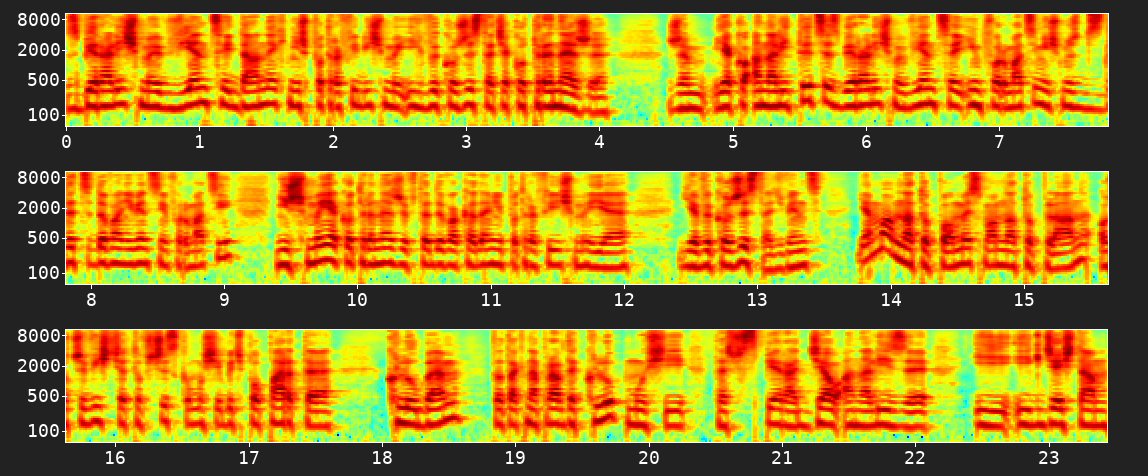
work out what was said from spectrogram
zbieraliśmy więcej danych niż potrafiliśmy ich wykorzystać jako trenerzy. że jako analitycy zbieraliśmy więcej informacji, mieliśmy zdecydowanie więcej informacji, niż my jako trenerzy wtedy w Akademii potrafiliśmy je, je wykorzystać, więc ja mam na to pomysł, mam na to plan. Oczywiście to wszystko musi być poparte klubem, to tak naprawdę klub musi też wspierać dział analizy i, i gdzieś tam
